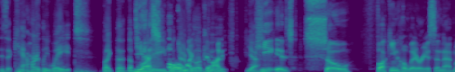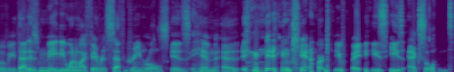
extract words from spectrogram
is it Can't Hardly Wait? Like the the Yes. party with Oh my God. Yeah. He is so fucking hilarious in that movie. That is maybe one of my favorite Seth Green roles. Is him as in Can't Hardly Wait. He's he's excellent.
